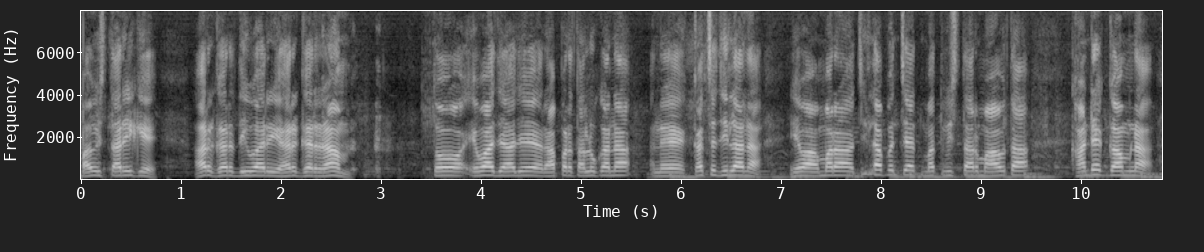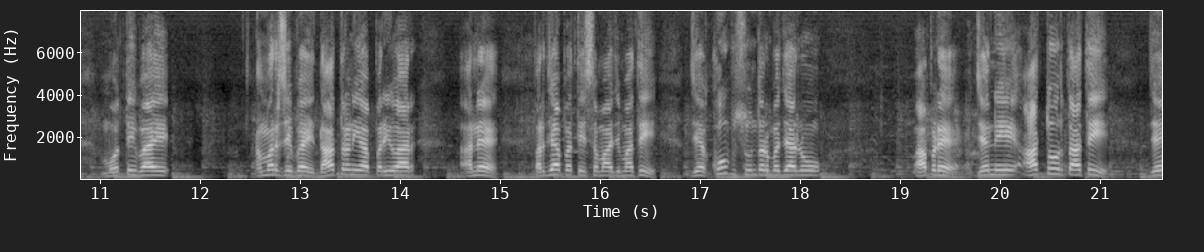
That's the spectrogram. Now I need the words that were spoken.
બાવીસ તારીખે હર ઘર દિવાળી, હર ઘર રામ, તો એવા જ આજે રાપર તાલુકાના અને કચ્છ જિલ્લાના એવા અમારા જિલ્લા પંચાયત મત વિસ્તારમાં આવતા ખાંડેક ગામના મોતીભાઈ અમરસિંહભાઈ દાતરણીયા પરિવાર અને પ્રજાપતિ સમાજમાંથી જે ખૂબ સુંદર મજાનું આપણે જેની આતુરતાથી જે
